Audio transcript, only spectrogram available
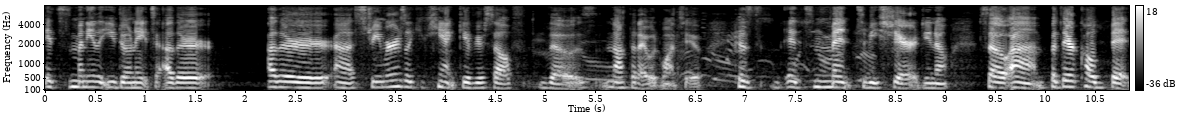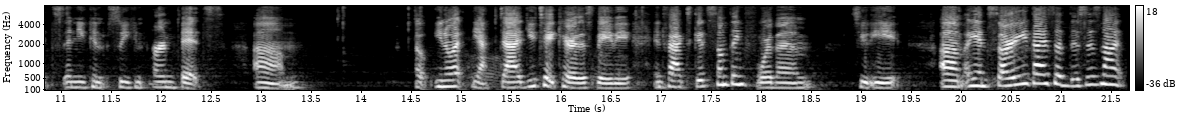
it's money that you donate to other other uh, streamers. Like you can't give yourself those. Not that i would want to because it's meant to be shared you know? So um but they're called bits and you can so you can earn bits. Um oh you know what? Yeah dad you take care of this baby. In fact get something for them to eat um, again, sorry you guys that this is not,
